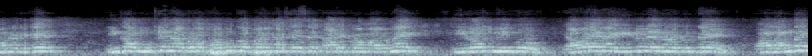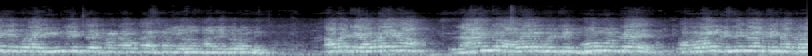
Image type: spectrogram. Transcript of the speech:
మొన్నటికే ఇంకా ముఖ్యంగా కూడా ప్రభుత్వ పరంగా చేసే కార్యక్రమాలు ఉన్నాయి. ఈ రోజు మీకు ఎవరైనా ఇల్లు లేని వాళ్ళు ఉంటే వాళ్ళందరికీ కూడా ఇండ్లు ఇచ్చేటువంటి అవకాశం ఈ రోజు మా దగ్గర ఉంది. కాబట్టి ఎవరైనా ల్యాండ్ అవైలబిలిటీ భూమి ఉంటే ఒకవేళ నిజంగా మీకు అక్కడ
